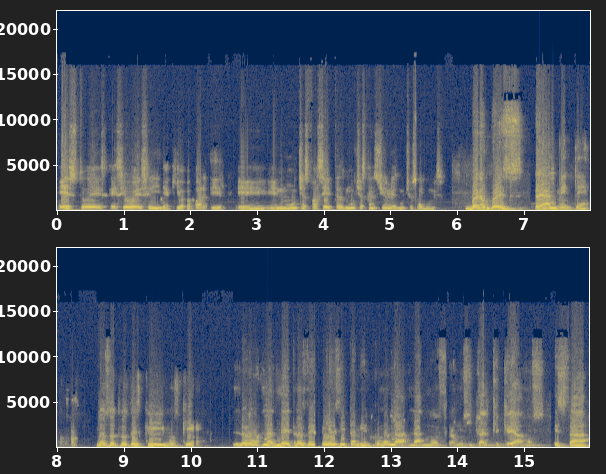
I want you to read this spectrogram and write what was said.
esto es SOS y de aquí va a partir eh, en muchas facetas, muchas canciones, muchos álbumes. Bueno, pues realmente nosotros describimos que lo, las letras de SOS y también como la, la atmósfera musical que creamos está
